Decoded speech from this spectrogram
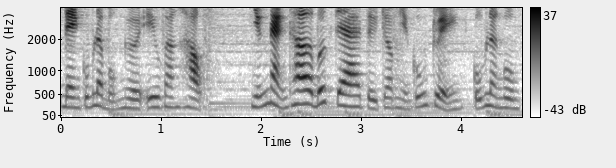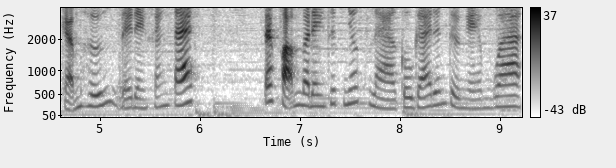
Đen cũng là một người yêu văn học. Những nàng thơ bước ra từ trong những cuốn truyện cũng là nguồn cảm hứng để Đen sáng tác. Tác phẩm mà Đen thích nhất là Cô gái đến từ ngày hôm qua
